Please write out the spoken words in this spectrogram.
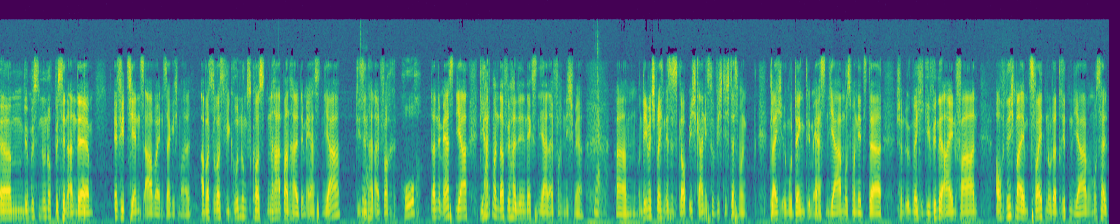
Ähm, wir müssen nur noch ein bisschen an der Effizienz arbeiten, sage ich mal. Aber sowas wie Gründungskosten hat man halt im ersten Jahr. Die sind ja. halt einfach hoch dann im ersten Jahr. Die hat man dafür halt in den nächsten Jahren einfach nicht mehr. Ja. Ähm, und dementsprechend ist es, glaube ich, gar nicht so wichtig, dass man gleich irgendwo denkt, im ersten Jahr muss man jetzt da schon irgendwelche Gewinne einfahren. Auch nicht mal im zweiten oder dritten Jahr. Man muss halt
